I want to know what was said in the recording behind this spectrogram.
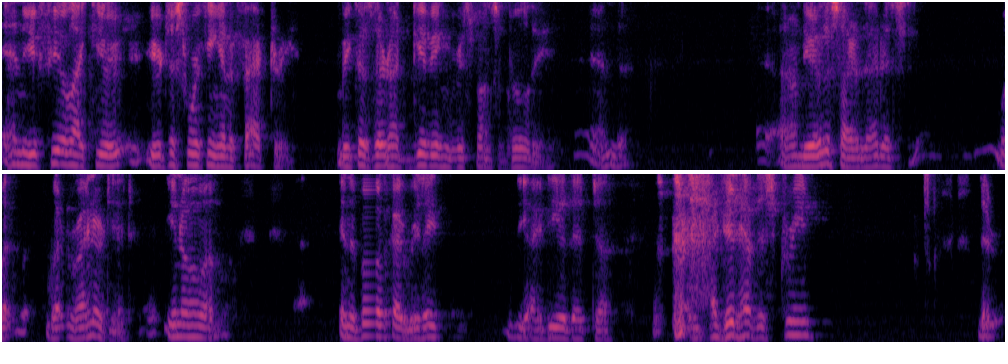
and you feel like you're you're just working in a factory because they're not giving responsibility and on the other side of that is what what Reiner did. You know, um, in the book, I relate the idea that uh, I did have this dream that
